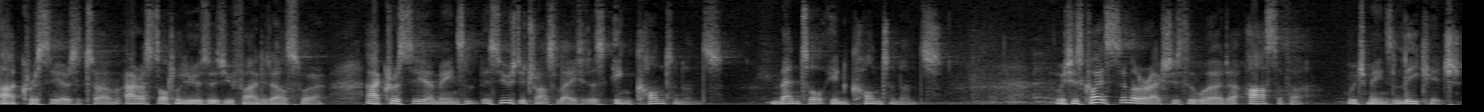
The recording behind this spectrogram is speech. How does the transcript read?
Akrasia is a term Aristotle uses, you find it elsewhere. Akrasia means, it's usually translated as incontinence, mental incontinence, which is quite similar actually to the word asava, which means leakage.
